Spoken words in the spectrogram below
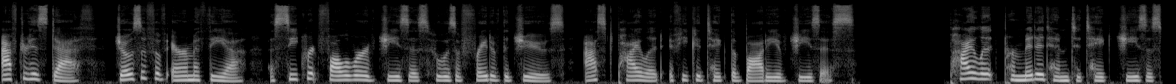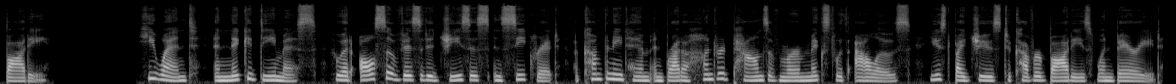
After his death, Joseph of Arimathea, a secret follower of Jesus who was afraid of the Jews, asked Pilate if he could take the body of Jesus. Pilate permitted him to take Jesus' body. He went, and Nicodemus, who had also visited Jesus in secret, accompanied him and brought a hundred pounds of myrrh mixed with aloes, used by Jews to cover bodies when buried.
